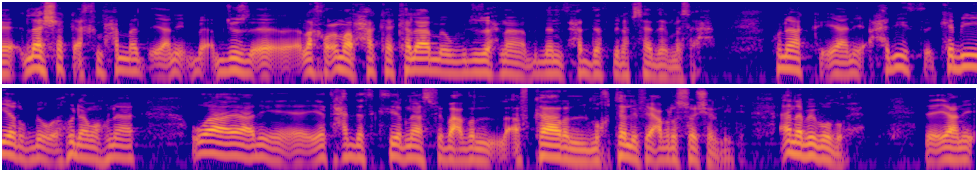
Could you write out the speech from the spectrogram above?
آه، لا شك أخي محمد يعني بجوز آه، الأخ عمر حكى كلام وبجوز إحنا بدنا نتحدث بنفس هذه المساحة. هناك يعني حديث كبير هنا وهناك ويعني يتحدث كثير ناس في بعض الأفكار المختلفة عبر ال social media. أنا بوضوح يعني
